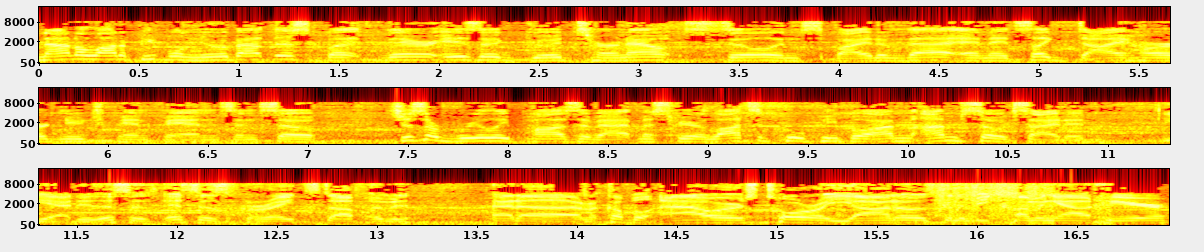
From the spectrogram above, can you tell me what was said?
not a lot of people knew about this, but there is a good turnout still in spite of that, and it's like diehard New Japan fans, and so just a really positive atmosphere. Lots of cool people. I'm I'm so excited. Yeah, dude, this is this is great stuff. I mean, at uh, in a couple hours, Toru Yano is going to be coming out here,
